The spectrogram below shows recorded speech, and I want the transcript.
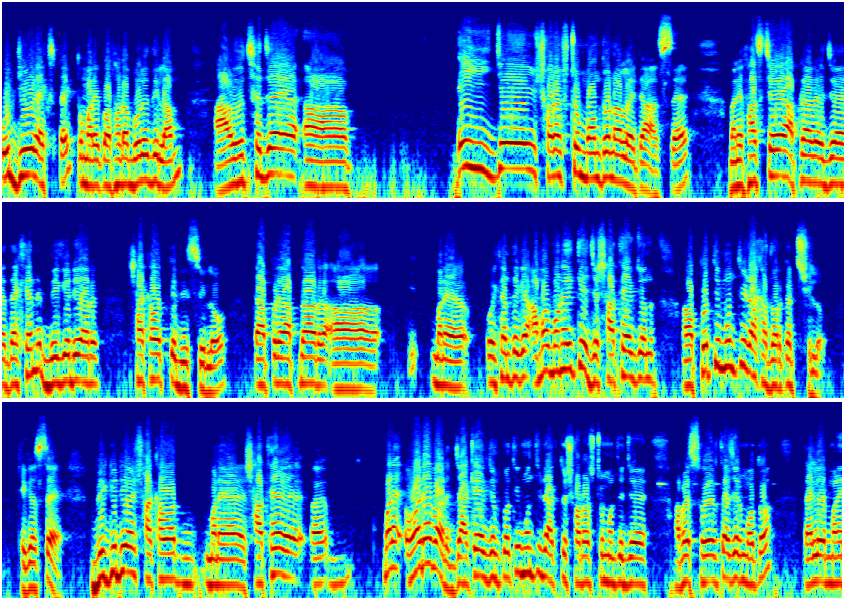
উইথ ডিউর এক্সপেক্ট তোমার কথাটা বলে দিলাম। আর হচ্ছে যে এই যে স্বরাষ্ট্র মন্ত্রণালয়টা আছে মানে ফার্স্টে আপনার যে দেখেন ব্রিগেডিয়ার শাখাওয়াতকে দিছিল। তারপরে আপনার মানে ওইখান থেকে আমার মনে হয় কি যে সাথে একজন প্রতিমন্ত্রী রাখা দরকার ছিল, ঠিক আছে? ব্রিগেডিয়ার শাখাওয়াত মানে সাথে মানে হোয়াট যাকে একজন প্রতিমন্ত্রী রাখতো, স্বরাষ্ট্রমন্ত্রী যে আপনার সোহেল তাজের মতো তাহলে মানে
